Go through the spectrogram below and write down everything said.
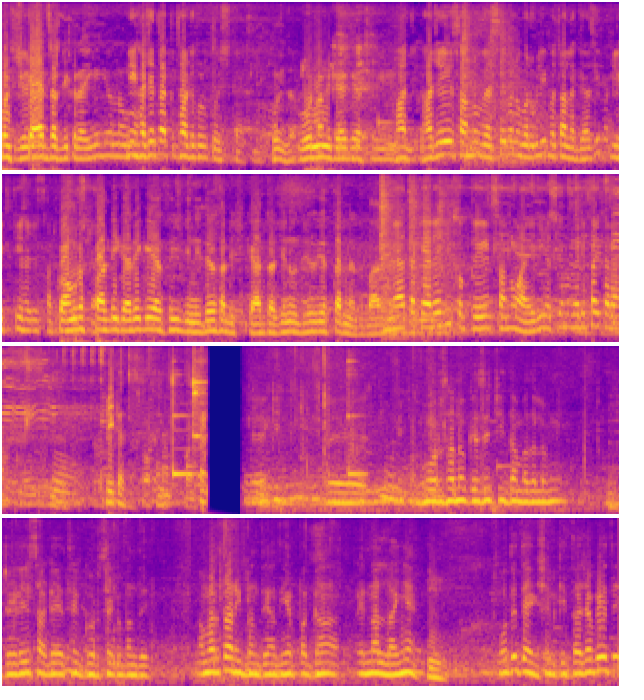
ਕੋਈ ਸ਼ਿਕਾਇਤ ਦਰਜ ਕਰਾਈ ਗਈ ਉਹਨਾਂ ਨਹੀਂ ਹਜੇ ਤੱਕ ਸਾਡੇ ਕੋਲ ਕੋਈ ਸ਼ਿਕਾਇਤ ਨਹੀਂ। ਕੋਈ ਉਹਨਾਂ ਨੇ ਕਿਹਾ ਕਿ ਅਸੀਂ ਹਾਂਜੀ ਹਜੇ ਸਾਨੂੰ ਵੈਸੇ ਮੈਨੂੰ ਵਰਬਲੀ ਪਤਾ ਲੱਗਿਆ ਸੀ ਪਰ ਲਿਖਤੀ ਹਜੇ ਸਾਡੇ ਕੋਲ ਕਾਂਗਰਸ ਸ਼ਿਕਾਇਤ ਪਾਰਟੀ ਕਹਿ ਰਹੀ ਕਿ ਅਸੀਂ ਜਿੰਨੀ ਦੇਰ ਸਾਡੀ ਸ਼ਿਕਾਇਤ ਦਰਜ ਨਹੀਂ ਹੁੰਦੀ ਇਹ ਧਰਨੇ ਤੋਂ ਬਾਅਦ ਮੈਂ ਤਾਂ ਕਹਿ ਰਿਹਾ ਜੀ ਕੰਪਲੇਂਟ ਸਾਨੂੰ ਆਏਗੀ ਅਸੀਂ ਉਹਨੂੰ ਵੈਰੀਫਾਈ ਕਰਾਂਗੇ। ਠੀਕ ਹੈ ਸਰ ਇਹ ਕਿ ਅਹ, ਹੋਰ ਸਾਨੂੰ ਕਿਸੇ ਚੀਜ਼ ਦਾ ਮਤਲਬ ਨਹੀਂ ਜਿਹੜੇ ਸਾਡੇ ਇੱਥੇ ਗੁਰਸਿੱਖ ਬੰਦੇ ਅਮਰਧਾਰੀ ਬੰਦਿਆਂ ਦੀਆਂ ਪੱਗਾਂ ਇਹਨਾਂ ਲਾਈਆਂ ਉਹਦੇ ਤੇ ਐਕਸ਼ਨ ਕੀਤਾ ਜਾਵੇ ਤੇ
